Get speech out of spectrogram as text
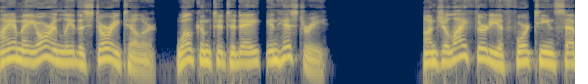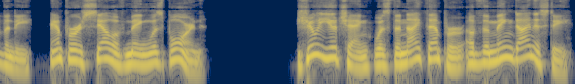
I am Aoran Lee, the Storyteller. Welcome to Today in History. On July 30th, 1470, Emperor Xiao of Ming was born. Zhu Youcheng was the ninth emperor of the Ming dynasty.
